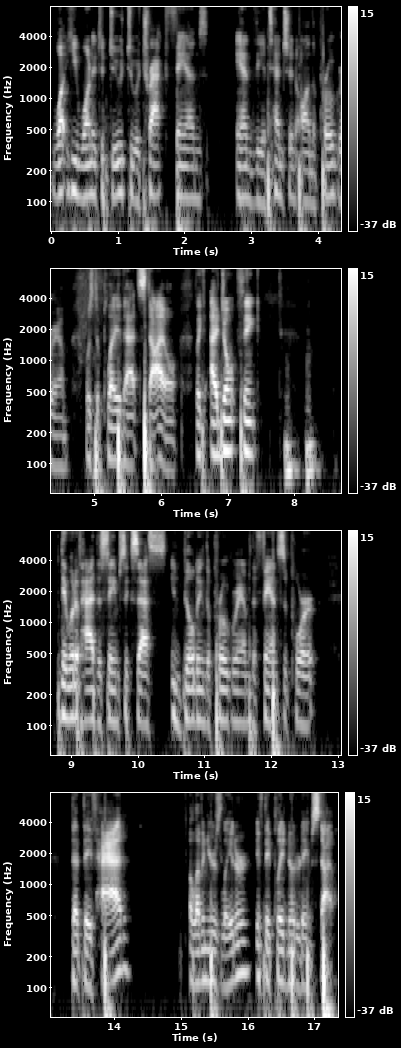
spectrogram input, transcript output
what he wanted to do to attract fans and the attention on the program was to play that style. Like I don't think they would have had the same success in building the program, the fan support that they've had 11 years later if they played Notre Dame style.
